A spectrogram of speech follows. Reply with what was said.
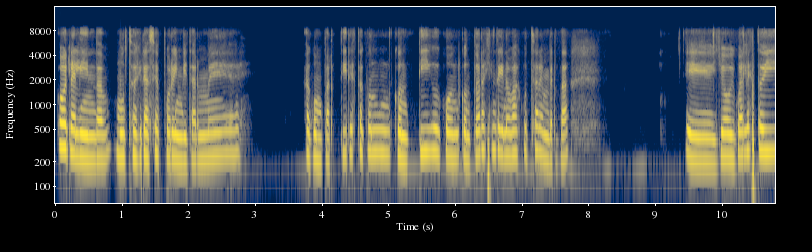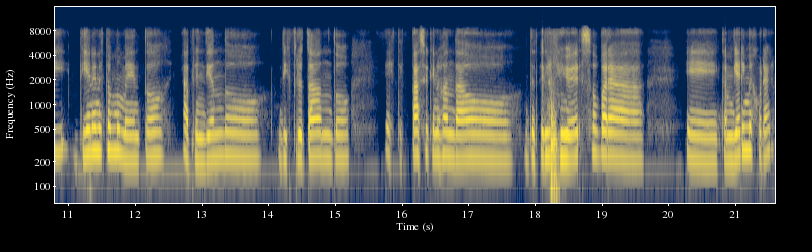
Hola Linda, muchas gracias por invitarme a compartir esto contigo y con, toda la gente que nos va a escuchar, en verdad. Eh, yo igual estoy bien en estos momentos, aprendiendo disfrutando este espacio que nos han dado desde el universo para eh, cambiar y mejorar.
